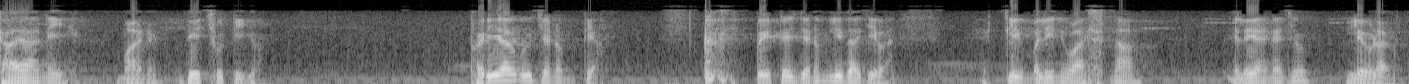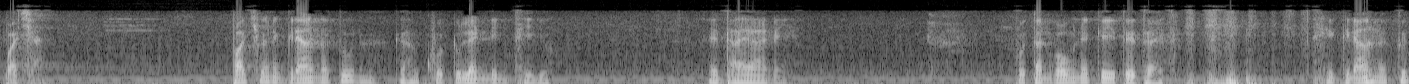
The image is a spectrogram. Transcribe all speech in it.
ધાયા નહીં, માને, દેહ છૂટી ગયો. ફરી આવ્યું જન્મ ત્યાં. પેટે જન્મ લીધા જેવા. એટલી મલિન વાસના. એટલે એને જો લેવડાવ્યો પાછા. પાછું એને જ્ઞાન હતું ને, કે હવે ખોટું લેન્ડિંગ થઈ ગયું. એ ધાયા નહીં. પોતાની બહુને કઈ રીતે થાય એ જ્ઞાન હતું.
